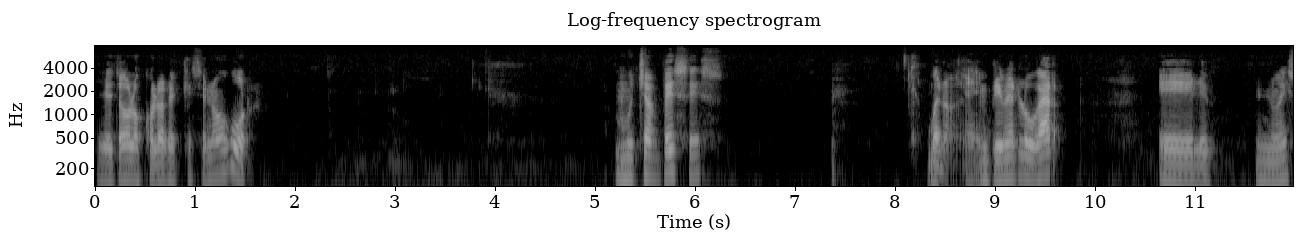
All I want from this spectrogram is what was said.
de todos los colores que se nos ocurran. Muchas veces, bueno, en primer lugar, no es,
